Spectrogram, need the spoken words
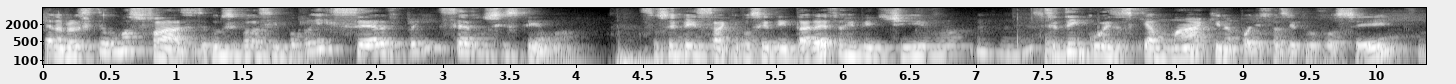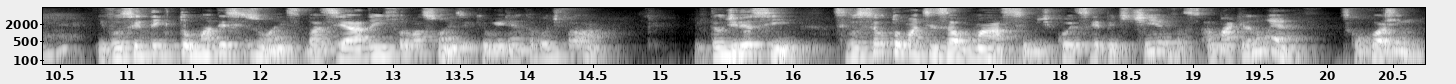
É, na verdade, você tem algumas fases. É quando você fala assim, para que serve, para que serve um sistema? Se você pensar que você tem tarefa repetitiva, uhum. você tem coisas que a máquina pode fazer por você Sim. e você tem que tomar decisões baseadas em informações, é que o William acabou de falar. Então eu diria assim, se você automatizar o máximo de coisas repetitivas, a máquina não erra. Você concorda? Sim.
